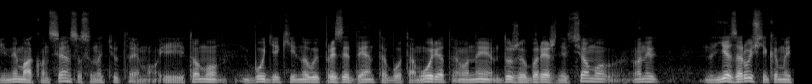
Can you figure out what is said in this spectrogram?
і нема консенсусу на цю тему. І тому будь-який новий президент або там уряд, вони дуже обережні в цьому. Вони є заручниками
